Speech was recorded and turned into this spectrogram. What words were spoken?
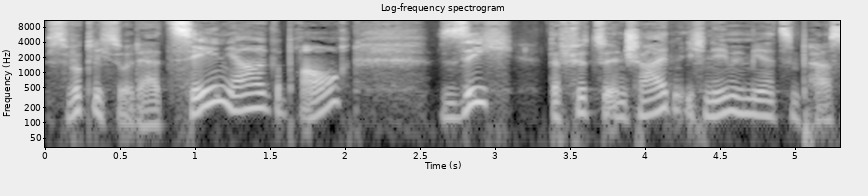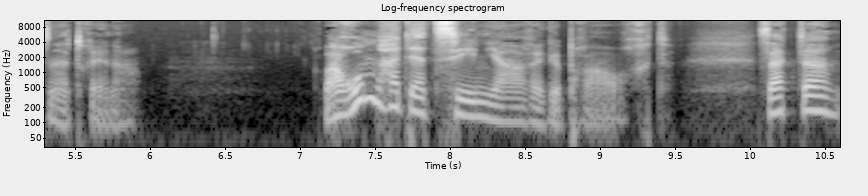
Ist wirklich so. Der hat zehn Jahre gebraucht, sich dafür zu entscheiden, ich nehme mir jetzt einen Personal Trainer. Warum hat er zehn Jahre gebraucht? Sagt er,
